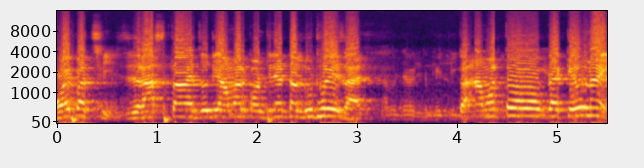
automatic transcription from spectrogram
ভয় পাচ্ছি যে রাস্তায় যদি আমার কন্টেনারটা লুট হয়ে যায়, তো আমার তো কেউ নাই।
